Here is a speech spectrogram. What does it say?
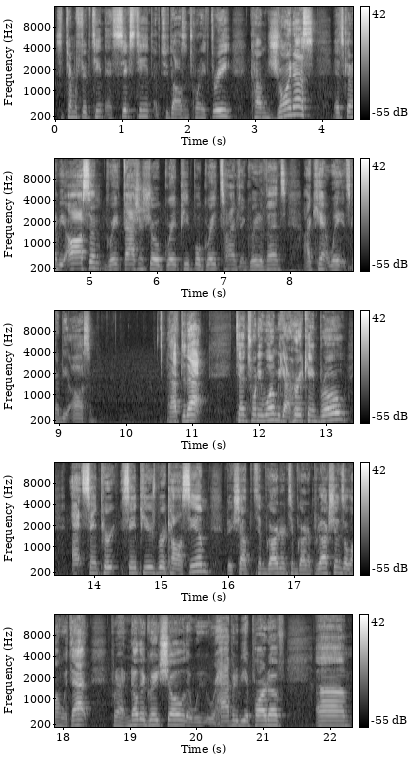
September 15th and 16th of 2023. Come join us. It's going to be awesome. Great fashion show, great people, great times, and great events. I can't wait. It's going to be awesome. After that, 1021, we got Hurricane Pro at St. St. Petersburg Coliseum. Big shout out to Tim Gardner Tim Gardner Productions. Along with that, put on another great show that we were happy to be a part of. Um,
